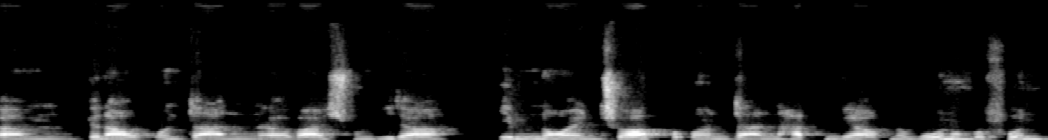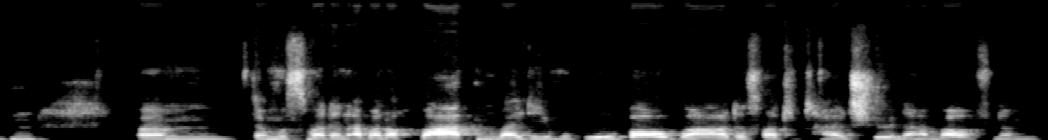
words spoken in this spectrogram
Ähm, genau, und dann äh, war ich schon wieder im neuen Job und dann hatten wir auch eine Wohnung gefunden. Ähm, da mussten wir dann aber noch warten, weil die im Rohbau war. Das war total schön. Da haben wir auf einem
